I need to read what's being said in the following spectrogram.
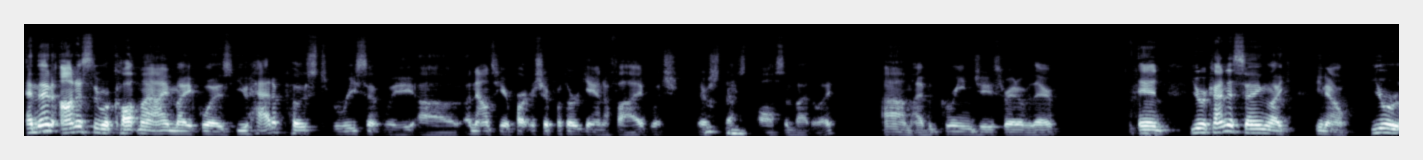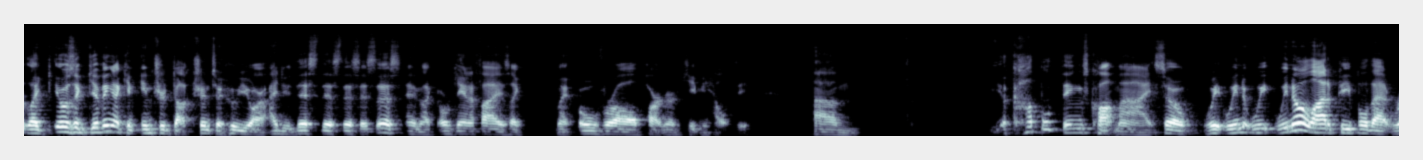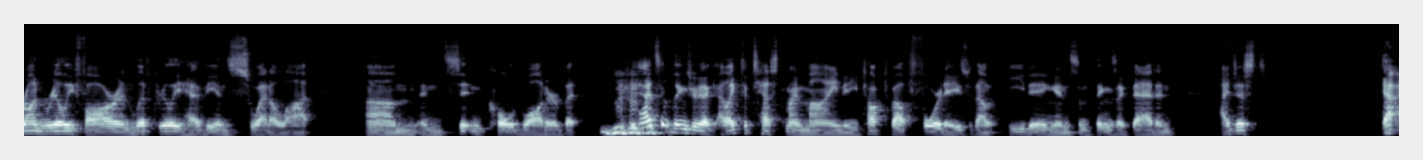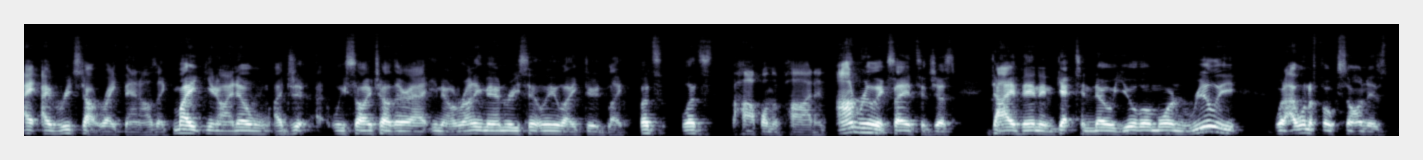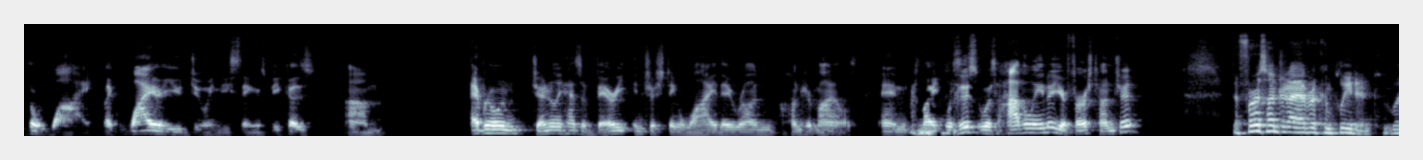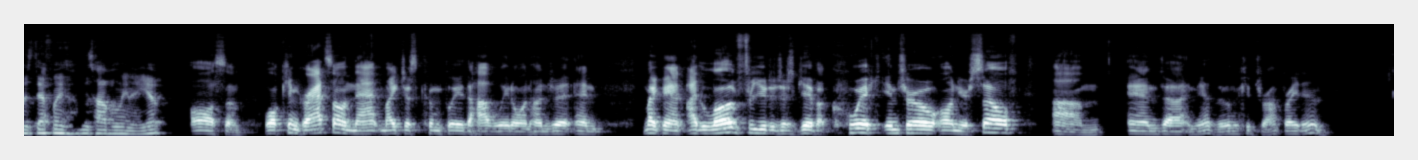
And then, honestly, what caught my eye, Mike, was you had a post recently uh, announcing your partnership with Organifi, which their mm-hmm. stuff's awesome, by the way. Um, I have a green juice right over there, and you were kind of saying like, you know, you were like, it was like giving like an introduction to who you are. I do this, this, this, this, this, and like Organifi is like my overall partner to keep me healthy. Um, a couple things caught my eye. So we, we we we know a lot of people that run really far and lift really heavy and sweat a lot, um, and sit in cold water. But you had some things where like I like to test my mind, and you talked about four days without eating and some things like that. And I just I, I reached out right then. I was like, Mike, you know, I know I just we saw each other at you know Running Man recently. Like, dude, like let's let's hop on the pod, and I'm really excited to just dive in and get to know you a little more. And really, what I want to focus on is the why. Like, why are you doing these things? Because um, everyone generally has a very interesting why they run 100 miles. And Mike, was this was Javelina your first hundred? The first hundred I ever completed was definitely was Javelina. Yep. Awesome. Well, congrats on that. Mike just completed the Javelina 100, and Mike, man, I'd love for you to just give a quick intro on yourself, um, and uh, and yeah, then we could drop right in.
